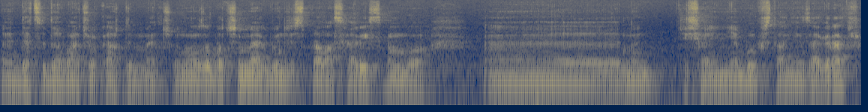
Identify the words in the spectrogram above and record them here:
decydować o każdym meczu. No zobaczymy jak będzie sprawa z Harrisem, bo no, dzisiaj nie był w stanie zagrać.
